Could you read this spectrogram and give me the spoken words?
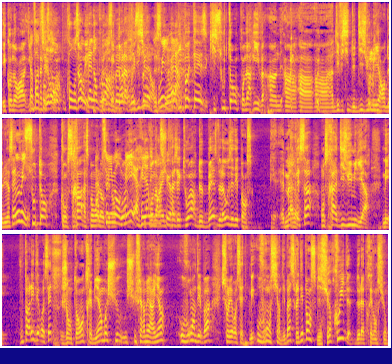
et qu'on aura une Enfin, qu'on Non, au plein emploi. mais dans la On prévision. Oui, voilà. l'hypothèse qui sous-tend qu'on arrive à un, déficit de 18 milliards en 2027, Oui, oui. sous-tend qu'on sera à ce moment-là au plein Absolument, emploi mais rien et qu'on n'est aura une sûr. trajectoire de baisse de la hausse des dépenses. Et malgré Alors. ça, on sera à 18 milliards. Mais vous parlez des recettes, j'entends très bien. Moi, je suis, je suis fermé à rien. Ouvrons un débat sur les recettes, mais ouvrons aussi un débat sur les dépenses. Bien sûr. Quid de la prévention?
